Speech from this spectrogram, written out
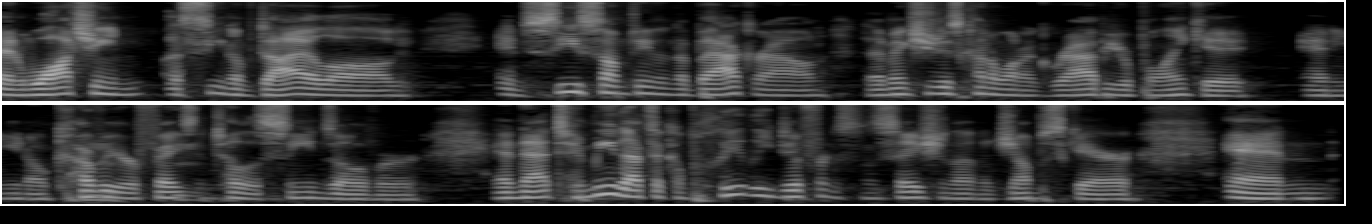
and watching a scene of dialogue and see something in the background that makes you just kind of want to grab your blanket and you know cover your face mm-hmm. until the scene's over. And that to me that's a completely different sensation than a jump scare. And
